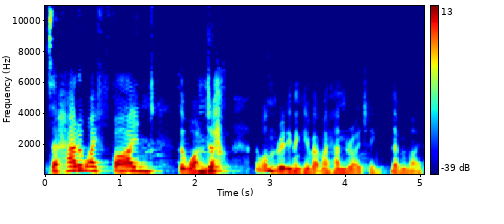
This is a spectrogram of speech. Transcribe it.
So how do I find the wonder? I wasn't really thinking about my handwriting. Never mind.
